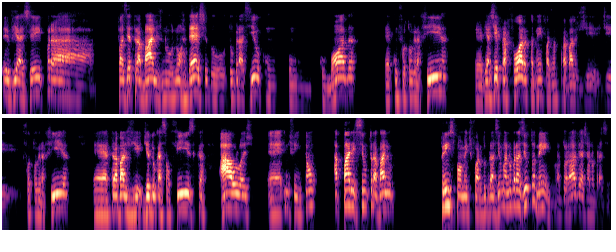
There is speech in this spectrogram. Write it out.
Eu viajei para fazer trabalhos no Nordeste do, do Brasil com, com, com moda, é, com fotografia. É, viajei para fora também fazendo trabalhos de, de fotografia é, trabalhos de, de, educação física, aulas, é, enfim. Então, apareceu um trabalho principalmente fora do Brasil, mas no Brasil também. Eu adorava viajar no Brasil.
